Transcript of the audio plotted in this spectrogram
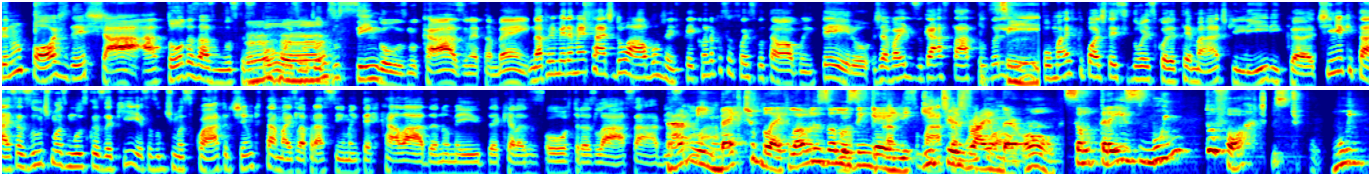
Você não pode deixar a todas as músicas Uhum. boas, ou todos os singles, no caso, né, também, na primeira metade do álbum, gente. Porque quando a pessoa for escutar o álbum inteiro, já vai desgastar tudo ali. Sim. Por mais que pode ter sido uma escolha temática e lírica, tinha que estar. essas últimas músicas aqui, essas últimas quatro, tinham que estar mais lá pra cima, intercalada no meio daquelas outras lá, sabe? Pra Sei mim, lá. Back to Black, Love is a Losing Game e Tears muito Ryan o Their. Own são três muito fortes. Tipo, muito.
